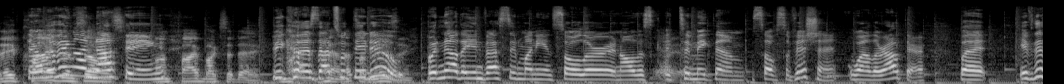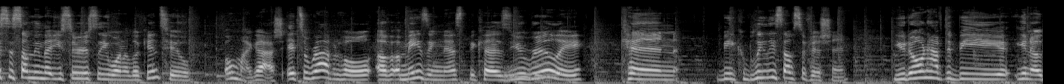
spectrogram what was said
they pride living on nothing on five bucks a day. because Man, that's what they do. But now they invested money in solar and all this oh, yeah. to make them self-sufficient while they're out there. But if this is something that you seriously want to look into, oh my gosh, it's a rabbit hole of amazingness because you really can be completely self-sufficient. You don't have to be, you know,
